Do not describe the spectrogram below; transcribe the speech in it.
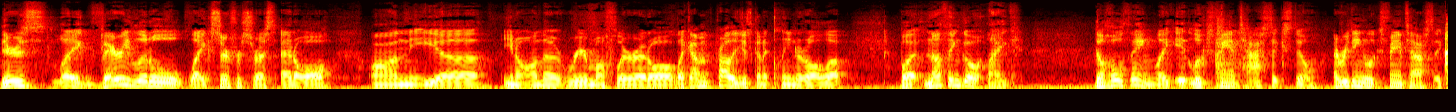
there's like very little like surface rust at all on the uh you know on the rear muffler at all. Like i'm probably just gonna clean it all up but nothing go like the whole thing like it looks fantastic still. Everything looks fantastic.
